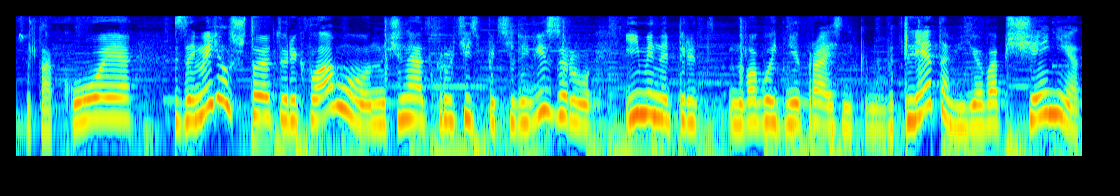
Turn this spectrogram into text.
все такое – Заметил, что эту рекламу начинают крутить по телевизору именно перед новогодними праздниками. Вот летом ее вообще нет.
